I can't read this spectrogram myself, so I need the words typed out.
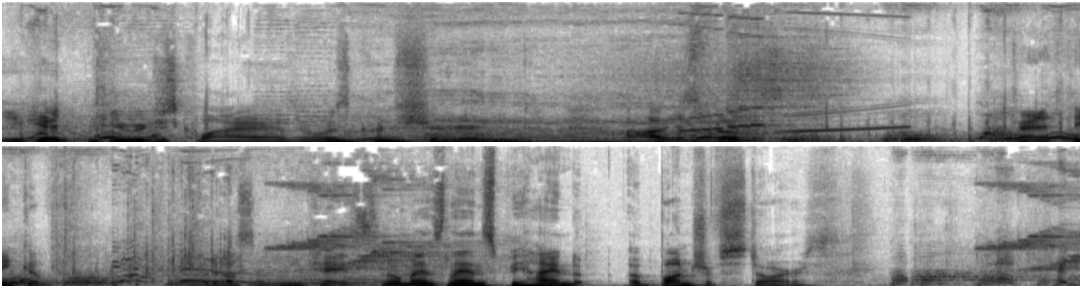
You good? You were just quiet. I was concerned. Oh, I was just focused. trying to think of what else I need. Okay, Snowman's Land's behind a bunch of stars. That's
